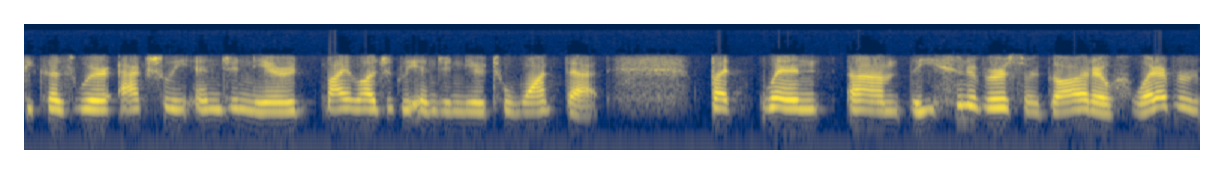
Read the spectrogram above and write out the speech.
because we're actually engineered, biologically engineered to want that. But when um, the universe or God or whatever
